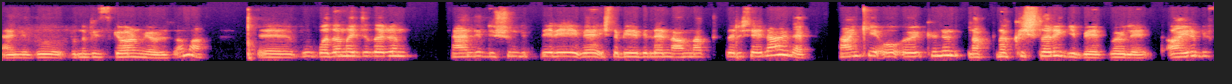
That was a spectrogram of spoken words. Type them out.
Yani bu bunu biz görmüyoruz ama e, bu badanacıların kendi düşündükleri ve işte birbirlerine anlattıkları şeyler de sanki o öykünün nakışları gibi böyle ayrı bir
